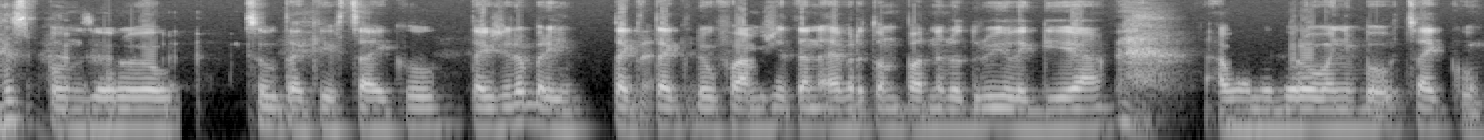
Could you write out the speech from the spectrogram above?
je sponzorují, jsou taky v cajku, takže dobrý. Tak, tak doufám, že ten Everton padne do druhé ligy a, a oni budou, oni budou v cajku.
